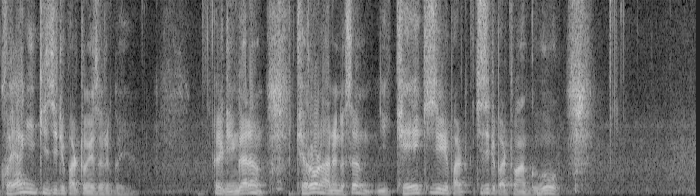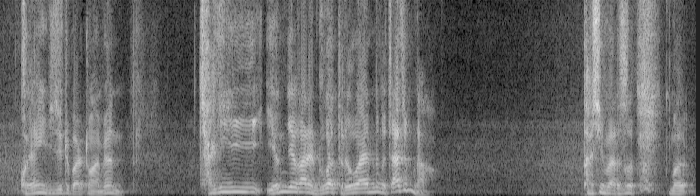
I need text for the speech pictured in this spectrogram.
고양이 기질이 발동해서 그런 거예요. 그러니까 인간은 결혼하는 것은 이 개 기질이, 발, 기질이 발동한 거고, 고양이 기질이 발동하면 자기 영역 안에 누가 들어와 있는 거 짜증나. 다시 말해서, 뭐,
